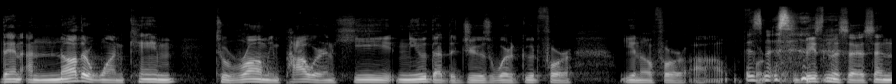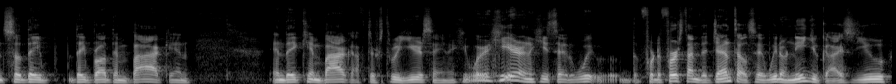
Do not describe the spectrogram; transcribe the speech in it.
then another one came to Rome in power, and he knew that the Jews were good for, you know, for um, for Business. businesses, and so they they brought them back, and and they came back after three years saying, "Hey, "We're here," and he said, "For the first time, the Gentiles said, we don't need you guys. You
